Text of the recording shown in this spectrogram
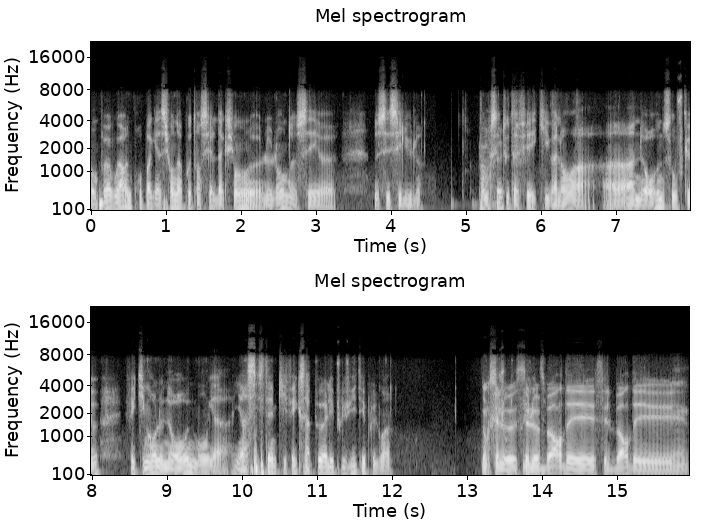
on peut avoir une propagation d'un potentiel d'action euh, le long de ces, euh, de ces cellules. Donc c'est tout à fait équivalent à, à un neurone, sauf que effectivement le neurone, bon, il y a, il y a un système qui fait que ça peut aller plus vite et plus loin. Donc c'est le c'est le bord des c'est le bord des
